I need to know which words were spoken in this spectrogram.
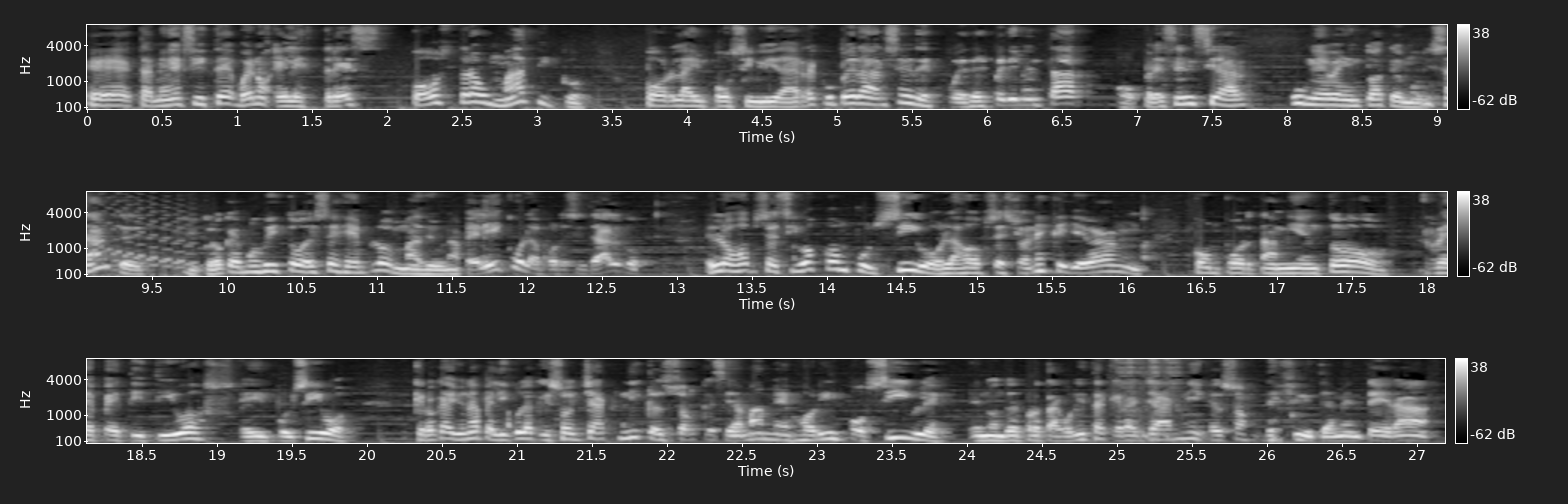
Eh, también existe, bueno, el estrés postraumático por la imposibilidad de recuperarse después de experimentar o presenciar un evento atemorizante. Yo creo que hemos visto ese ejemplo en más de una película, por decir algo. Los obsesivos compulsivos, las obsesiones que llevan comportamientos repetitivos e impulsivos. Creo que hay una película que hizo Jack Nicholson que se llama Mejor Imposible, en donde el protagonista que era Jack Nicholson definitivamente era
